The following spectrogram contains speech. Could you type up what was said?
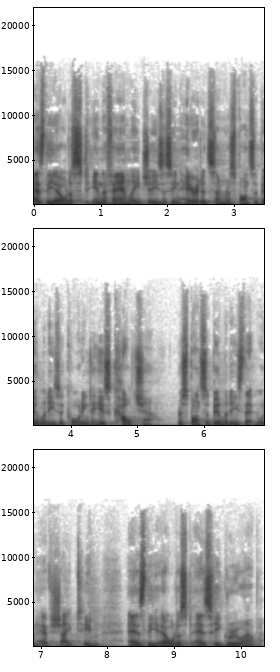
As the eldest in the family, Jesus inherited some responsibilities according to his culture, responsibilities that would have shaped him as the eldest as he grew up.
